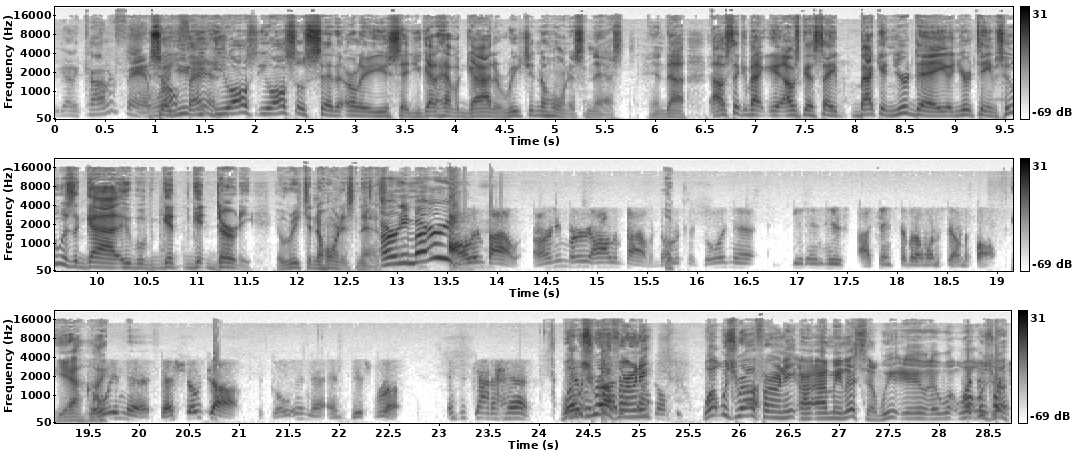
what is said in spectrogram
You got a Connor fan. We're so you fans. you also you also said earlier you said you got to have a guy to reach in the hornet's nest. And uh, I was thinking back. I was going to say back in your day and your teams, who was the guy who would get get dirty and reach in the hornet's nest? Ernie Murray. Allenbower. Ernie Murray. Allenbower. Notice okay. go in there, get in his. I can't say what I want to say on the phone. Yeah. Go I, in there. That's your job to go in there and disrupt. And you gotta have. What was rough, Ernie? Be, what was rough, Ernie? I mean, listen. We uh, what, what was rough?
